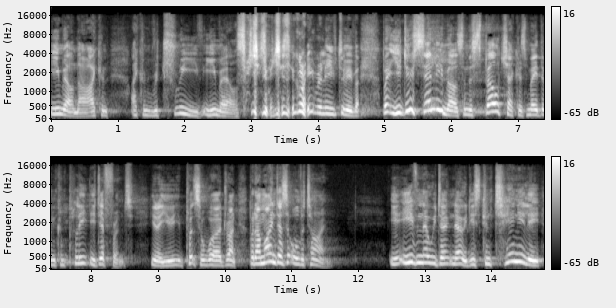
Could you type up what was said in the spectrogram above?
email now, I can, I can retrieve emails, which is, a great relief to me. But, but you do send emails, and the spell check has made them completely different. You know, you, it puts a word around. But our mind does it all the time. Even though we don't know, it is continually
